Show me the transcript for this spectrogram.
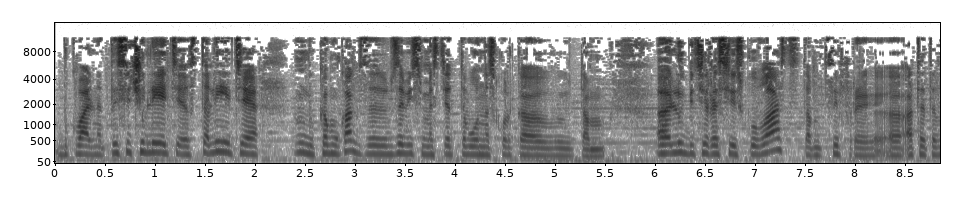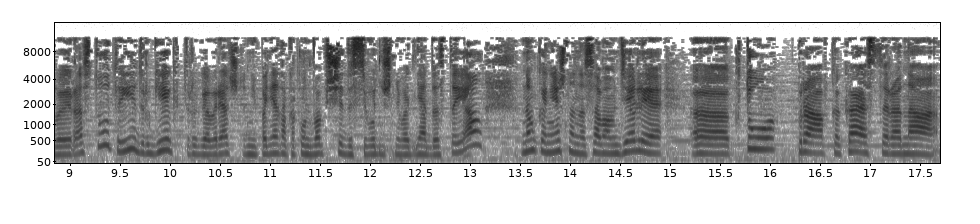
буквально тысячелетия, столетия, кому как, в зависимости от того, насколько вы там э, любите российскую власть, там цифры э, от этого и растут, и другие, которые говорят, что непонятно, как он вообще до сегодняшнего дня достоял. Нам, конечно, на самом деле, э, кто прав, какая сторона,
